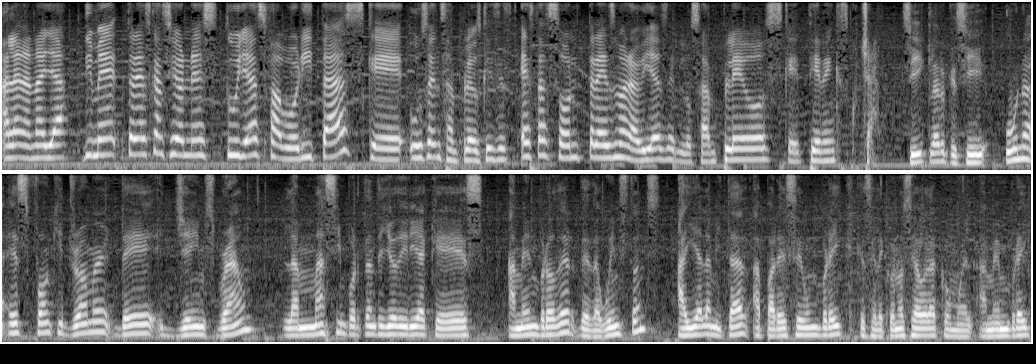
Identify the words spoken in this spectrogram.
Alan Anaya, dime tres canciones tuyas favoritas que usen sampleos, que dices, estas son tres maravillas de los sampleos que tienen que escuchar. Sí, claro que sí. Una es Funky Drummer de James Brown. La más importante yo diría que es Amen Brother de The Winstons. Ahí a la mitad aparece un break que se le conoce ahora como el Amen Break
